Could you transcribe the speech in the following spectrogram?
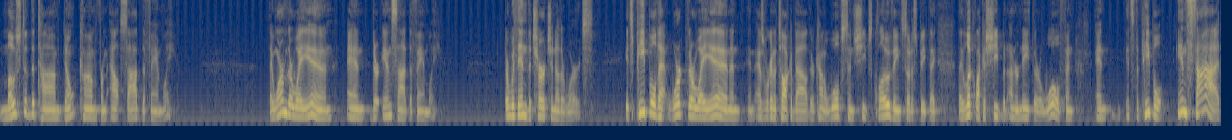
most of the time don't come from outside the family. They worm their way in and they're inside the family. They're within the church, in other words. It's people that work their way in, and, and as we're going to talk about, they're kind of wolves in sheep's clothing, so to speak. They, they look like a sheep, but underneath they're a wolf. And, and it's the people inside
